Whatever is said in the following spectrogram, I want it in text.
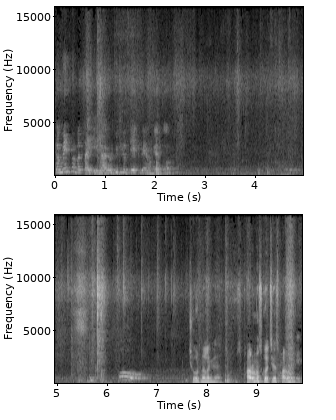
कमेंट में बताइएगा, अगर वीडियो देख रहे होंगे तो देखो, ओ चोट ना लग जाए। फाड़ो ना उसको, अच्छे से फाड़ो तो है।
